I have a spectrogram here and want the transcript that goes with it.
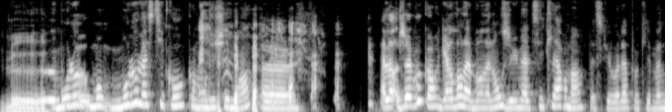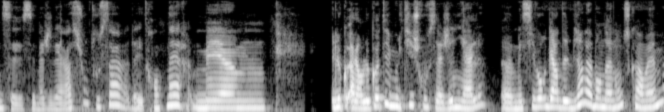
le... Molo, molo lastico, comme on dit chez moi. Alors, j'avoue qu'en regardant la bande-annonce, j'ai eu ma petite larme, hein, parce que voilà, Pokémon, c'est ma génération, tout ça, les trentenaires. Mais euh, alors, le côté multi, je trouve ça génial. Euh, mais si vous regardez bien la bande-annonce, quand même,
